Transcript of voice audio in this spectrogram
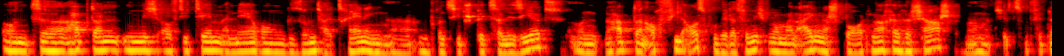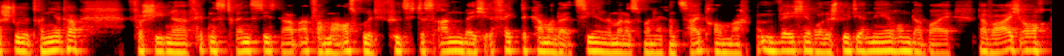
Und äh, habe dann mich auf die Themen Ernährung, Gesundheit, Training äh, im Prinzip spezialisiert und habe dann auch viel ausprobiert. Das für mich war mein eigener Sport nachher Recherche. Ne, wenn ich jetzt im Fitnessstudio trainiert habe, verschiedene Fitnesstrends, die es gab, einfach mal ausprobiert. Wie fühlt sich das an? Welche Effekte kann man da erzielen, wenn man das über einen längeren Zeitraum macht? Welche Rolle spielt die Ernährung dabei? Da war ich auch,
